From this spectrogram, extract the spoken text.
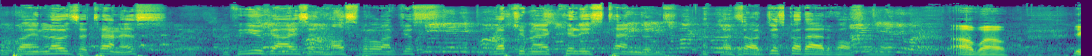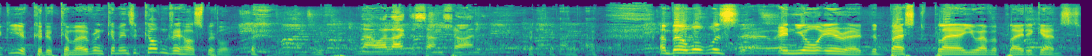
I'm playing loads of tennis. And for you guys in hospital, I've just ruptured my Achilles tendon. so I've just got out of hospital. Oh, well. You, you could have come over and come into Coventry Hospital. no, I like the sunshine. and Bill, what was, uh, in your era, the best player you ever played against?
